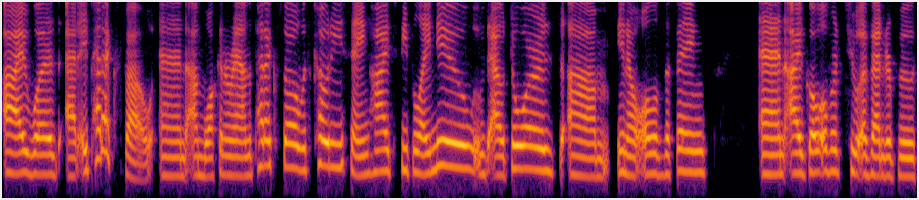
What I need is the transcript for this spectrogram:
I was at a pet expo and I'm walking around the pet expo with Cody saying hi to people I knew. It was outdoors, um, you know, all of the things. And I go over to a vendor booth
